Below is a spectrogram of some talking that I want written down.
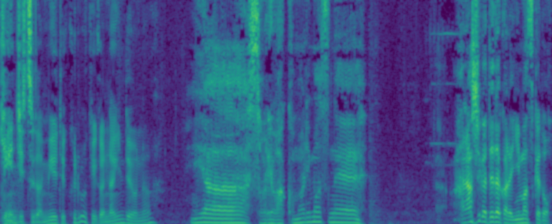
現実が見えてくるわけがないんだよな。いやそれは困りますね。話が出たから言いますけど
